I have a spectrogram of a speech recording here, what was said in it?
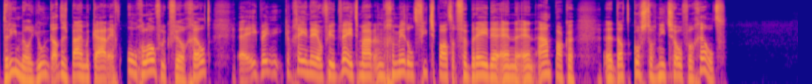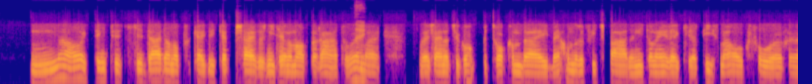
3 miljoen. Dat is bij elkaar echt ongelooflijk veel geld. ik, weet, ik heb geen idee of je het weet, maar een gemiddeld fietspad verbreden en, en aanpakken, dat kost toch niet zoveel geld? Nou, ik denk dat je daar dan op kijkt. Ik heb cijfers niet helemaal paraat hoor. Maar wij zijn natuurlijk ook betrokken bij, bij andere fietspaden. Niet alleen recreatief, maar ook voor, uh,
